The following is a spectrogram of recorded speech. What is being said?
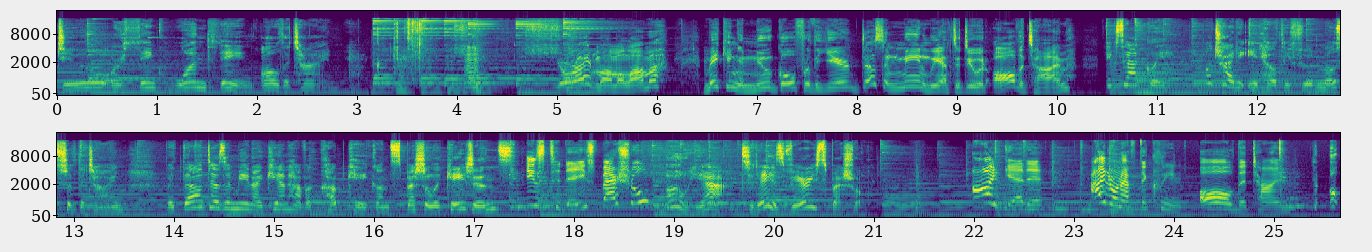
do or think one thing all the time. Hmm. You're right, Mama Llama. Making a new goal for the year doesn't mean we have to do it all the time. Exactly. I'll try to eat healthy food most of the time, but that doesn't mean I can't have a cupcake on special occasions. Is today special? Oh, yeah, today is very special. I get it. I don't have to clean all the time. Oh,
